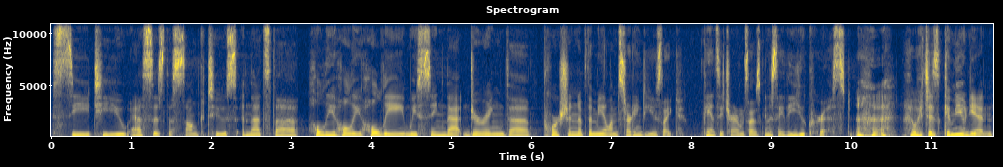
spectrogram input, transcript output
C T U S is the sanctus, and that's the holy, holy, holy. We sing that during the portion of the meal. I'm starting to use like fancy terms. I was going to say the Eucharist, which is communion.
